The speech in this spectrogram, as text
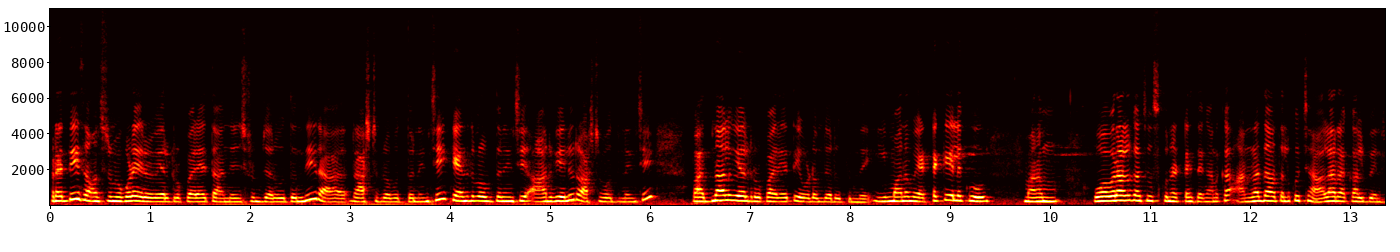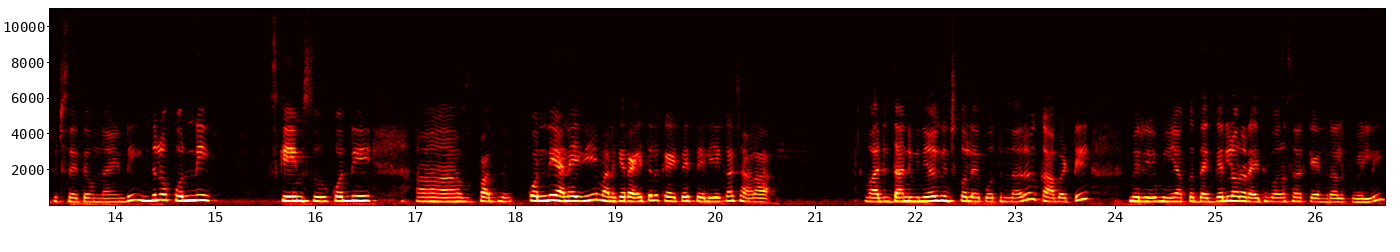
ప్రతి సంవత్సరం కూడా ఇరవై వేల రూపాయలు అయితే అందించడం జరుగుతుంది. రా రాష్ట్ర ప్రభుత్వం నుంచి కేంద్ర ప్రభుత్వం నుంచి ఆరు వేలు రాష్ట్ర ప్రభుత్వం నుంచి పద్నాలుగు వేల రూపాయలు అయితే ఇవ్వడం జరుగుతుంది. ఈ మనం ఎట్టకేలకు మనం ఓవరాల్గా చూసుకున్నట్టయితే కనుక అన్నదాతలకు చాలా రకాల బెనిఫిట్స్ అయితే ఉన్నాయండి. ఇందులో కొన్ని స్కీమ్స్ కొన్ని పద్- కొన్ని అనేవి మనకి రైతులకైతే తెలియక చాలా వారి దాన్ని వినియోగించుకోలేకపోతున్నారు. కాబట్టి మీరు మీ యొక్క దగ్గరలో ఉన్న రైతు భరోసా కేంద్రాలకు వెళ్ళి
